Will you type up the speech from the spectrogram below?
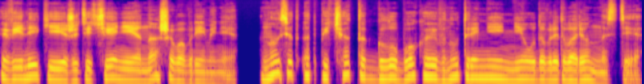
Великие же течения нашего времени носят отпечаток глубокой внутренней неудовлетворенности,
